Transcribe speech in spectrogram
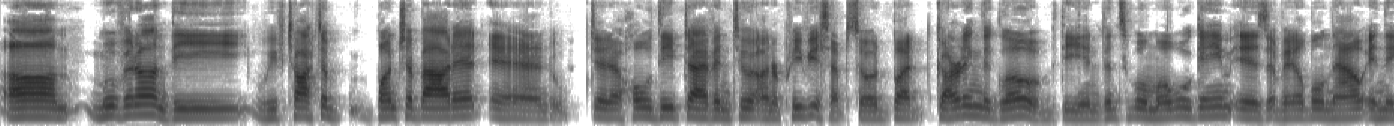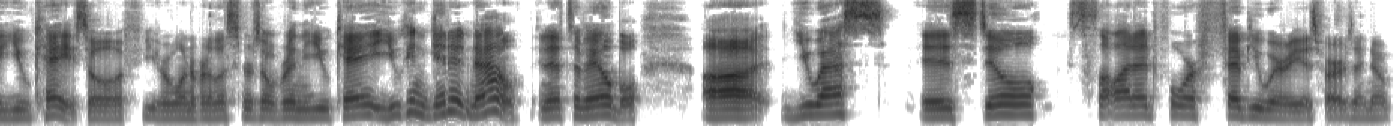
Um, moving on, the we've talked a bunch about it and did a whole deep dive into it on a previous episode. But Guarding the Globe, the Invincible mobile game, is available now in the UK. So if you're one of our listeners over in the UK, you can get it now, and it's available. Uh, US is still slotted for February, as far as I know.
